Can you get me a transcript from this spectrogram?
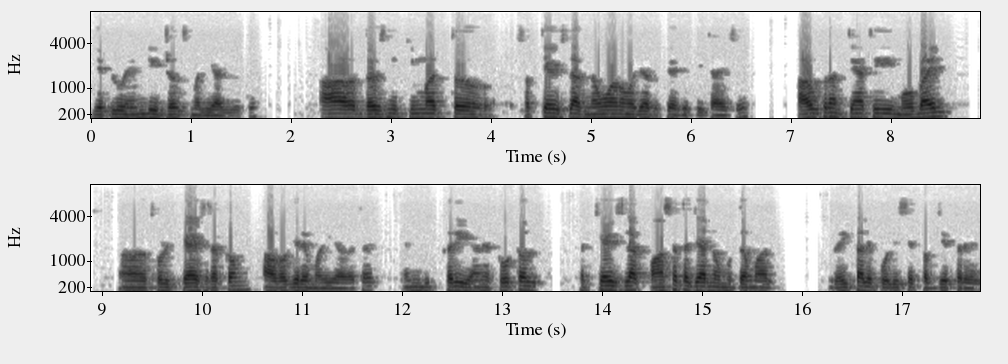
જેટલું એમડી ડ્રગ્સ મળી આવ્યું હતું. આ ડ્રગ્સની કિંમત સત્યાવીસ લાખ નવ્વાણું હજાર રૂપિયા જેટલી થાય છે. આ ઉપરાંત ત્યાંથી મોબાઈલ થોડી કેશ રકમ આ વગેરે મળી આવ્યા હતા એમ કરી અને ટોટલ અઠ્યાવીસ લાખ પાસઠ હજારનો મુદ્દામાલ ગઈકાલે પોલીસે કબજે કરેલ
